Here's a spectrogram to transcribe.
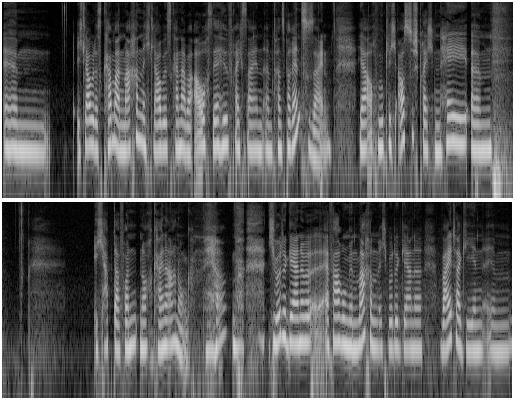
Ähm, ich glaube, das kann man machen. Ich glaube, es kann aber auch sehr hilfreich sein, ähm, transparent zu sein. Ja, auch wirklich auszusprechen, hey, ähm, ich habe davon noch keine Ahnung. Ja, ich würde gerne Erfahrungen machen. Ich würde gerne weitergehen, ähm,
